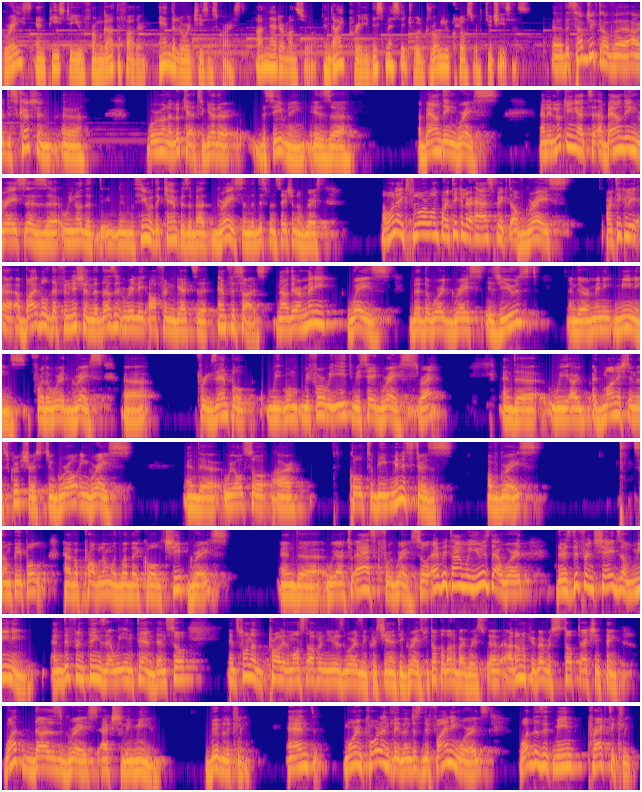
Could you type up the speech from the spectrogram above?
Grace and peace to you from God the Father and the Lord Jesus Christ. I'm Nader Mansour, and I pray this message will draw you closer to Jesus. Uh, the subject of uh, our discussion, uh, what we want to look at together this evening, is uh, abounding grace. And in looking at abounding grace, as uh, we know that the theme of the camp is about grace and the dispensation of grace, I want to explore one particular aspect of grace particularly a, a, Bible definition that doesn't really often get uh, emphasized. Now, there are many ways that the word grace is used, and there are many meanings for the word grace. Uh, for example, we, when, before we eat, we say grace, right? And uh, we are admonished in the scriptures to grow in grace. And uh, we also are called to be ministers of grace some people have a problem with what they call cheap grace, and uh, we are to ask for grace. So every time we use that word, there's different shades of meaning and different things that we intend. And so it's one of probably the most often used words in Christianity, grace. We talk a lot about grace. Uh, I don't know if you've ever stopped to actually think, what does grace actually mean biblically? And more importantly than just defining words, what does it mean practically?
